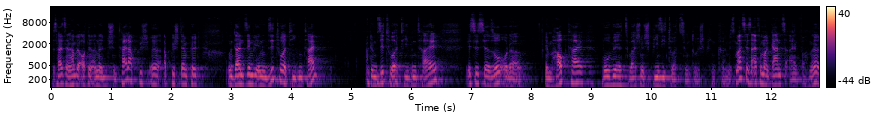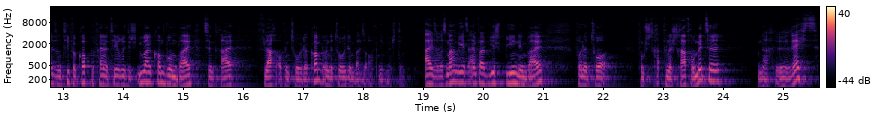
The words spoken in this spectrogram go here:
das heißt, dann haben wir auch den analytischen Teil äh, abgestempelt und dann sind wir im situativen Teil. Und im situativen Teil ist es ja so, oder im Hauptteil, wo wir zum Beispiel eine Spielsituation durchspielen können. Das machst du jetzt einfach mal ganz einfach. Ne? Also ein tiefer Kopf kann ja theoretisch überall kommen, wo ein Ball zentral flach auf den Torhüter kommt und der Torhüter den Ball so aufnehmen möchte. Also, was machen wir jetzt einfach? Wir spielen den Ball von der, Tor, vom Stra von der Strafraummitte nach rechts,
